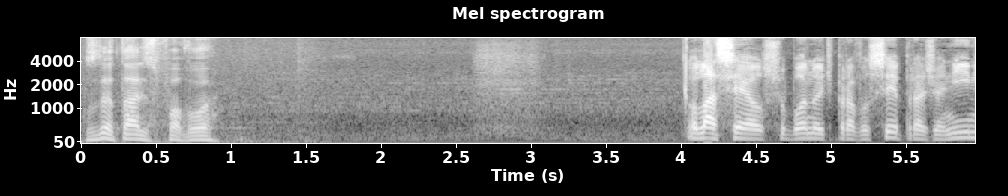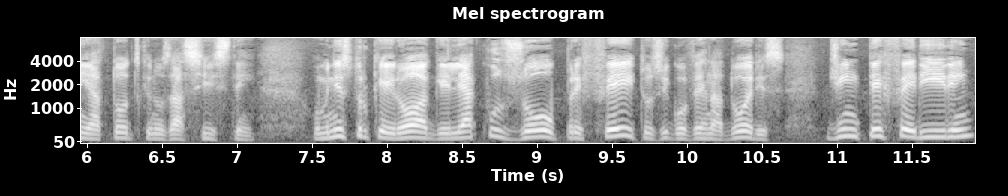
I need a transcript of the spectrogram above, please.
Os detalhes, por favor. Olá, Celso. Boa noite para você, para Janine e a todos que nos assistem. O ministro Queiroga ele acusou prefeitos e governadores de interferirem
